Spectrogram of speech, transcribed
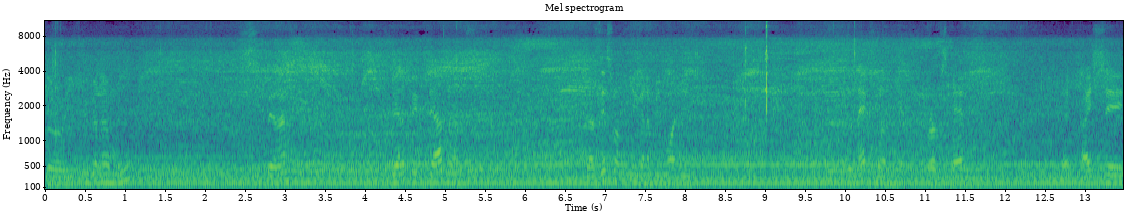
So if you're gonna move, you better, better pick the other one. Because this one you're gonna be more easy. The next one here, Uh, I say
